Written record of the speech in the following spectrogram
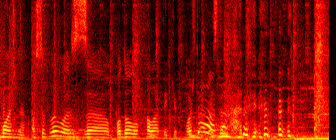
Можна, особливо з е, подолу халатиків можна Да, пізнавати. Ну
